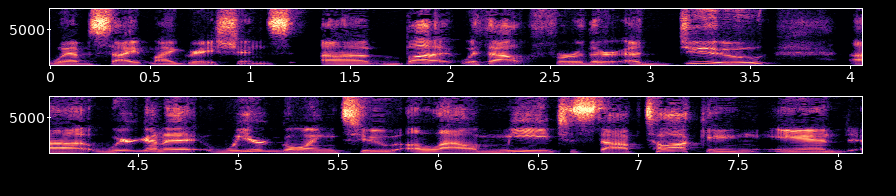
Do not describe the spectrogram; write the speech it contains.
website migrations. Uh, but without further ado, uh, we're gonna we're going to allow me to stop talking and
